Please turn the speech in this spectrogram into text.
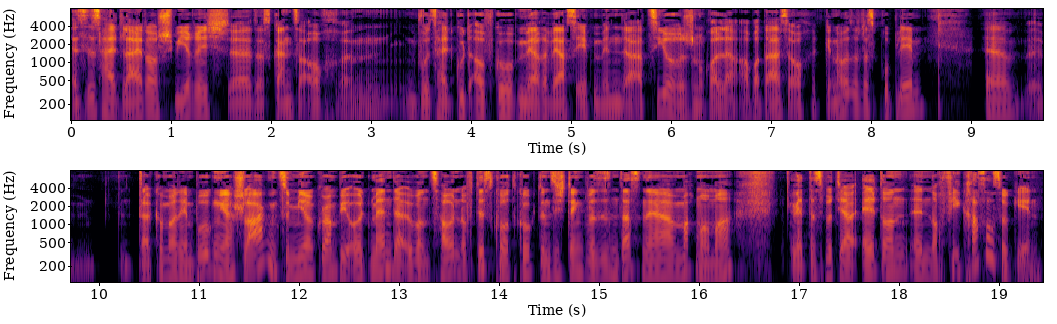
es ist halt leider schwierig, äh, das Ganze auch, ähm, wo es halt gut aufgehoben wäre, wäre es eben in der erzieherischen Rolle. Aber da ist auch genauso das Problem. Äh, da können wir den Bogen ja schlagen zu mir, Grumpy Old Man, der über den Zaun auf Discord guckt und sich denkt, was ist denn das? Naja, machen wir mal. Das wird ja Eltern äh, noch viel krasser so gehen.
